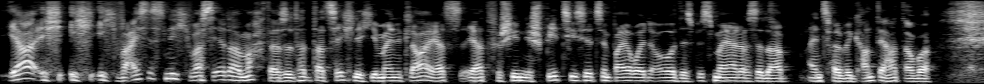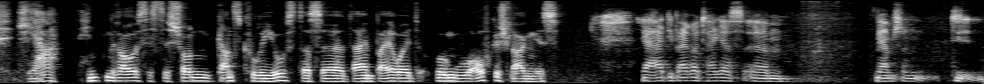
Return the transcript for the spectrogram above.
Ja, ich, ich, ich weiß es nicht, was er da macht. Also tatsächlich, ich meine, klar, er hat, er hat verschiedene Spezies jetzt in Bayreuth auch. Das wissen wir ja, dass er da ein, zwei Bekannte hat. Aber ja, hinten raus ist es schon ganz kurios, dass er da in Bayreuth irgendwo aufgeschlagen ist. Ja, die Bayreuth Tigers ähm, wir haben schon die,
